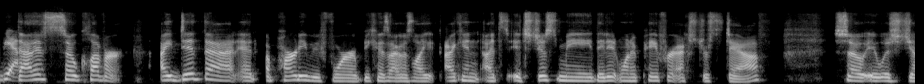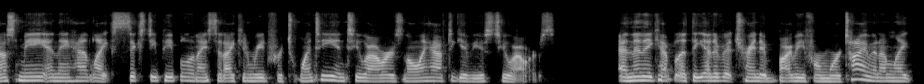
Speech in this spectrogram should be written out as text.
Yes That is so clever. I did that at a party before because I was like, I can. It's it's just me. They didn't want to pay for extra staff, so it was just me, and they had like sixty people, and I said I can read for twenty in two hours, and all I have to give you is two hours. And then they kept at the end of it trying to buy me for more time, and I'm like,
